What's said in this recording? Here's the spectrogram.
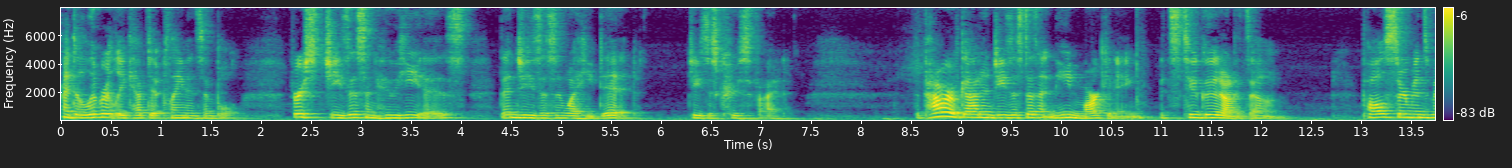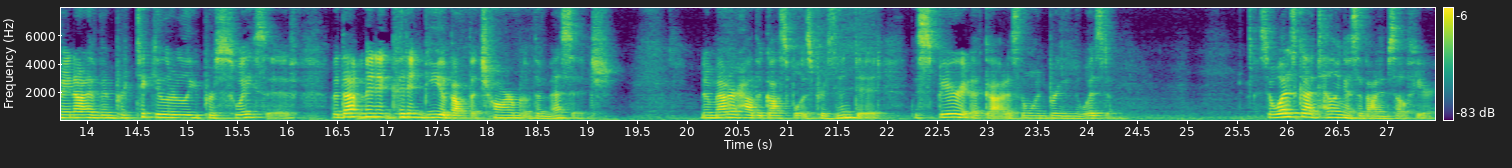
I deliberately kept it plain and simple. First, Jesus and who he is, then, Jesus and what he did. Jesus crucified. The power of God in Jesus doesn't need marketing, it's too good on its own. Paul's sermons may not have been particularly persuasive, but that meant it couldn't be about the charm of the message. No matter how the gospel is presented, the Spirit of God is the one bringing the wisdom. So, what is God telling us about himself here?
